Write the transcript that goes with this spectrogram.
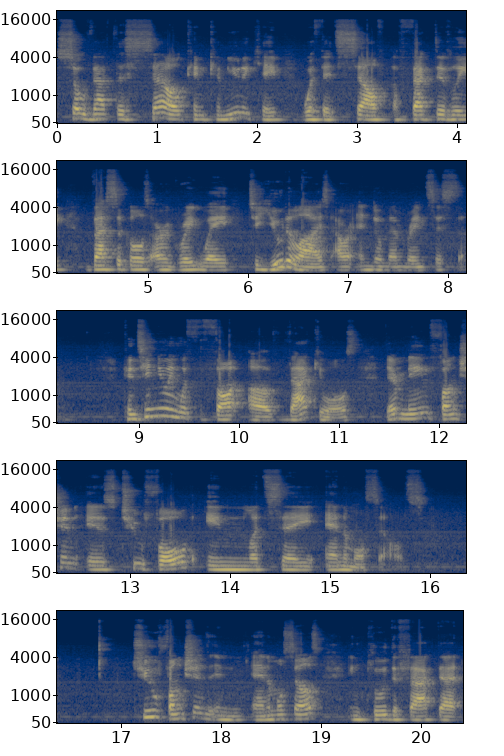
so that the cell can communicate with itself effectively. Vesicles are a great way to utilize our endomembrane system. Continuing with the thought of vacuoles, their main function is twofold in, let's say, animal cells. Two functions in animal cells include the fact that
